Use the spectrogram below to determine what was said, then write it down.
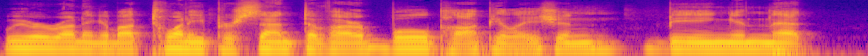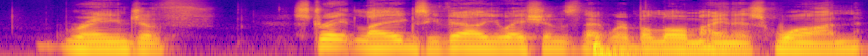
we were running about 20% of our bull population being in that range of straight legs evaluations that were below minus one.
